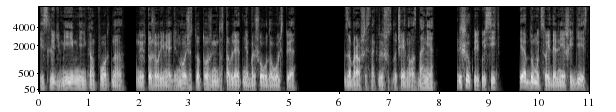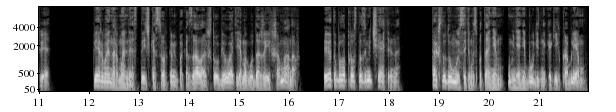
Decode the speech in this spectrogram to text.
И с людьми мне некомфортно, но и в то же время одиночество тоже не доставляет мне большого удовольствия. Забравшись на крышу случайного здания, решил перекусить и обдумать свои дальнейшие действия. Первая нормальная стычка с орками показала, что убивать я могу даже их шаманов, и это было просто замечательно. Так что, думаю, с этим испытанием у меня не будет никаких проблем.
